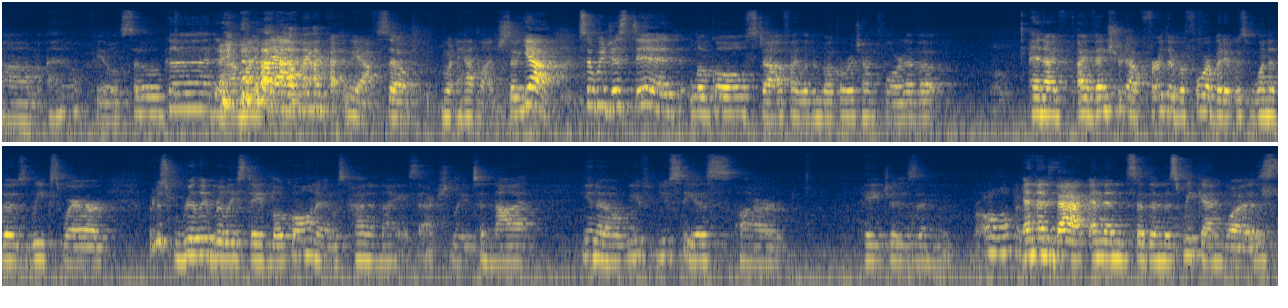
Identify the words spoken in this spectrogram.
um, I don't feel so good. And I'm like, yeah, we're gonna cut. Yeah, so we went and had lunch. So yeah, so we just did local stuff. I live in Boca Raton, Florida, but and I I ventured out further before, but it was one of those weeks where we just really really stayed local, and it was kind of nice actually to not, you know, you you see us on our pages and we're all over. and then place. back, and then so then this weekend was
